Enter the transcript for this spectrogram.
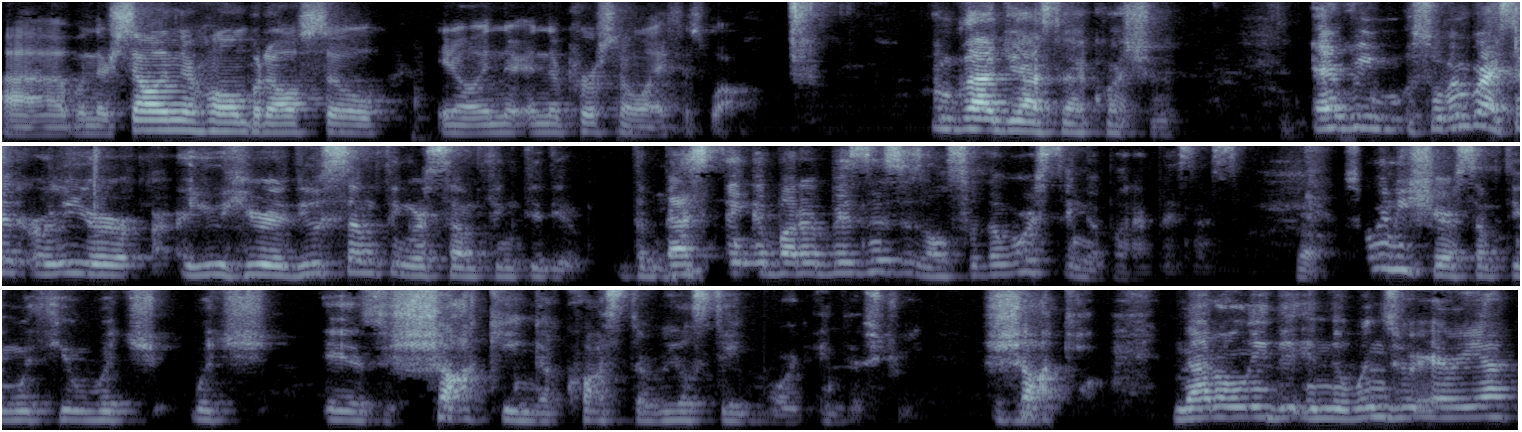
uh, when they're selling their home, but also you know in their in their personal life as well. I'm glad you asked that question. Every so remember I said earlier, are you here to do something or something to do? The mm-hmm. best thing about our business is also the worst thing about our business. Yeah. So let me share something with you, which which is shocking across the real estate board industry. Mm-hmm. Shocking, not only the, in the Windsor area,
